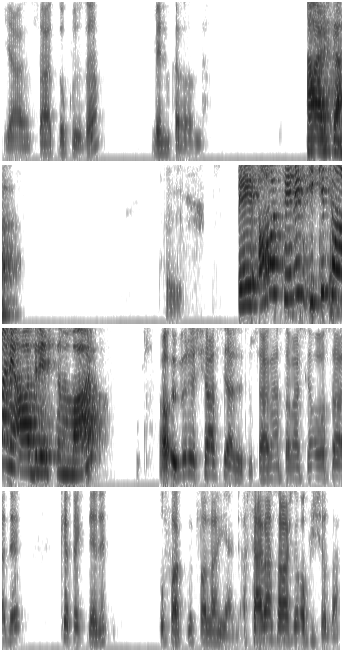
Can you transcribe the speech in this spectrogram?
Yarın saat 9'da benim kanalımda. Harika. Evet. Ee, ama senin iki tane adresin var. Aa, öbürü şahsi adresim. Serhan Savaşkan o sade köpeklerin ufaklık falan yani. Serhan Savaşkan official'dan.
